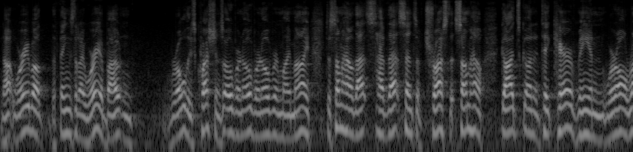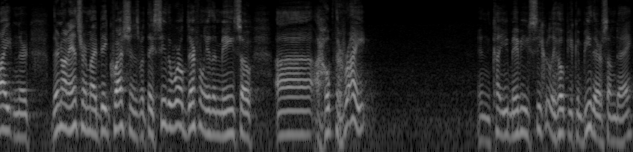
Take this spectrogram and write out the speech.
not worry about the things that I worry about and roll these questions over and over and over in my mind to somehow that's, have that sense of trust that somehow God's going to take care of me and we're all right. And they're, they're not answering my big questions, but they see the world differently than me. So uh, I hope they're right. And maybe you secretly hope you can be there someday.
